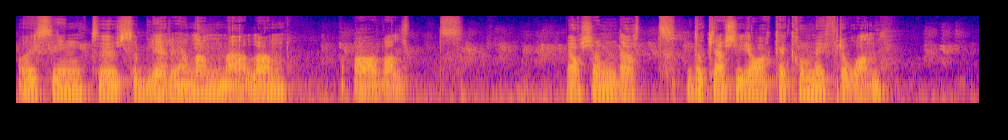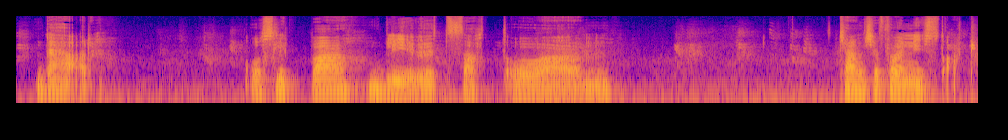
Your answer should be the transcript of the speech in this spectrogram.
Och i sin tur så blev det en anmälan av allt. Jag kände att då kanske jag kan komma ifrån det här och slippa bli utsatt och um, kanske få en ny start.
